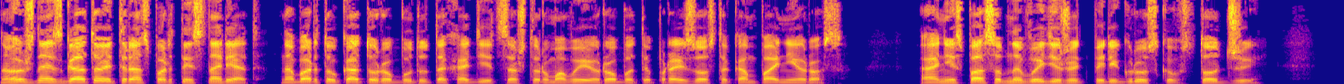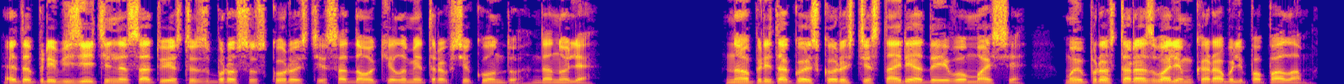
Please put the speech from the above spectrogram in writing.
Нужно изготовить транспортный снаряд, на борту которого будут находиться штурмовые роботы производства компании «Рос». Они способны выдержать перегрузку в 100G. Это приблизительно соответствует сбросу скорости с 1 км в секунду до нуля. Но при такой скорости снаряда и его массе мы просто развалим корабль пополам,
